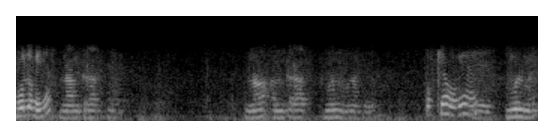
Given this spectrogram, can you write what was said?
बोलो भैया। अंतरात्मन होना चाहिए। तो क्या हो गया है? मूल में।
